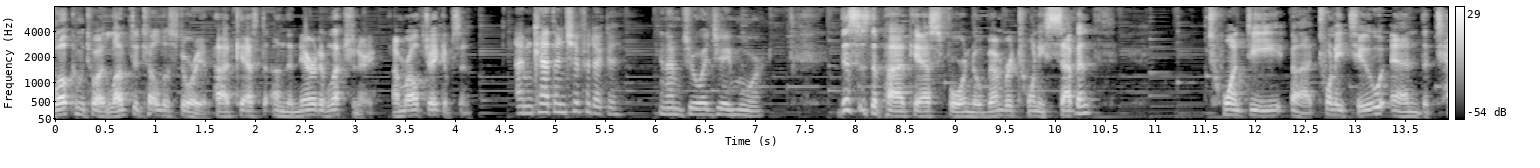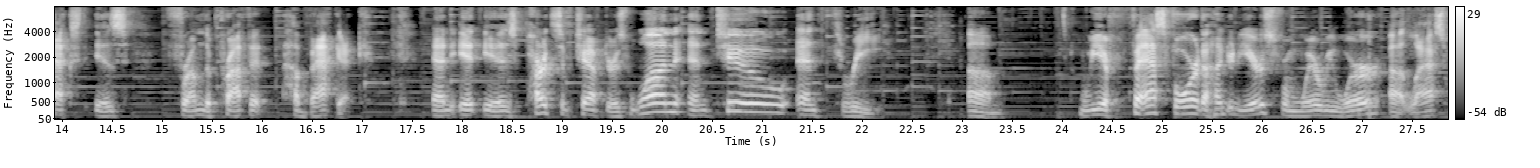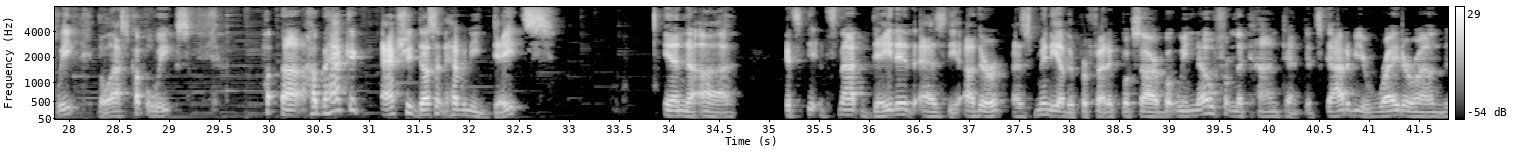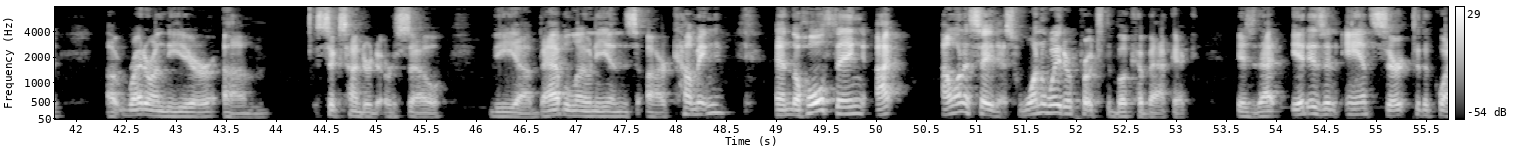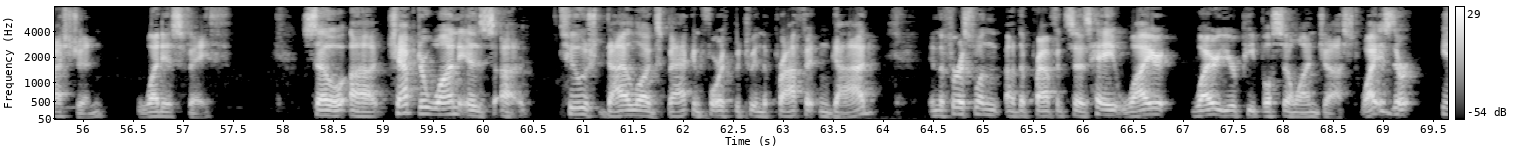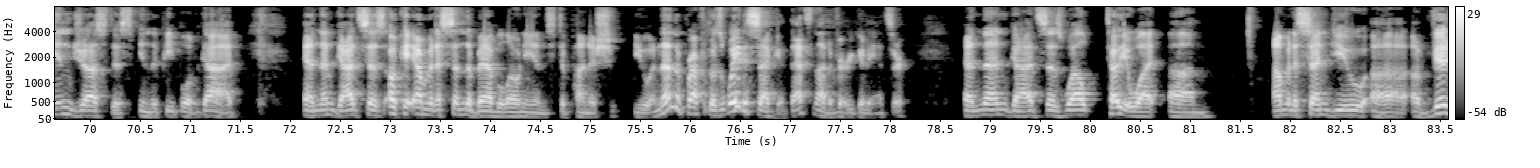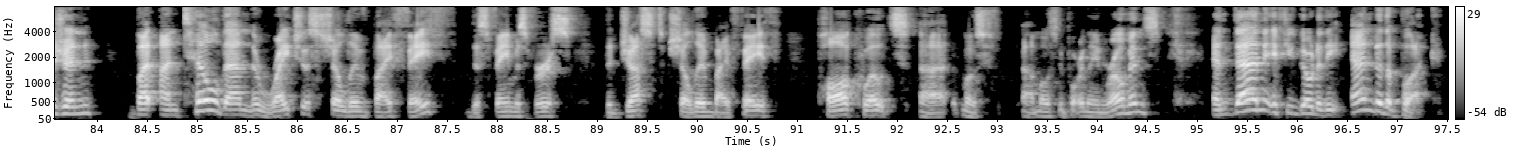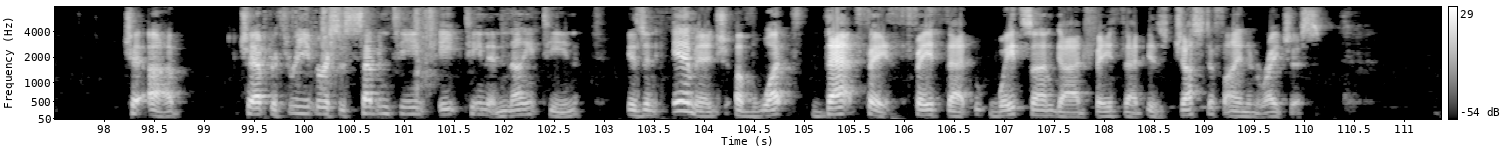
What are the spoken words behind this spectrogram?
Welcome to I Love to Tell the Story, a podcast on the narrative lectionary. I'm Rolf Jacobson. I'm Kathryn Schifferdecker. And I'm Joy J. Moore. This is the podcast for November 27th, 2022, uh, and the text is from the prophet Habakkuk. And it is parts of chapters 1 and 2 and 3. Um, we are fast forward 100 years from where we were uh, last week, the last couple weeks. Uh, Habakkuk actually doesn't have any dates in uh, it's it's not dated as the other as many other prophetic books are, but we know from the content it's got to be right around uh, right around the year um, 600 or so. The uh, Babylonians are coming, and the whole thing. I I want to say this: one way to approach the book Habakkuk is that it is an answer to the question, "What is faith?" So, uh, chapter one is uh, two dialogues back and forth between the prophet and God. In the first one, uh, the prophet says, "Hey, why are why are your people so unjust? Why is there injustice in the people of God?" And then God says, "Okay, I'm going to send the Babylonians to punish you." And then the prophet goes, "Wait a second, that's not a very good answer." And then God says, "Well, tell you what, um, I'm going to send you uh, a vision, but until then, the righteous shall live by faith." This famous verse, "The just shall live by faith." Paul quotes uh, most uh, most importantly in Romans, and then if you go to the end of the book, ch- uh, chapter three, verses 17, 18, and 19 is an image of what that faith, faith that waits on God, faith that is justifying and righteous,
